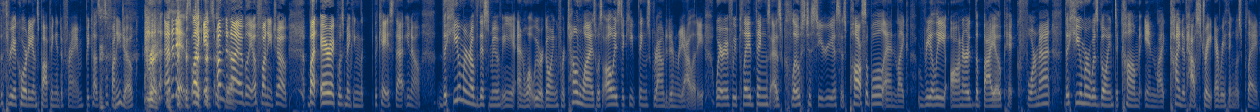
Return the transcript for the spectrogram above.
the three accordions popping into frame because it's a funny joke. Right. and it is. Like, it's undeniably a funny joke. But Eric was making the, the case that, you know, the humor of this movie and what we were going for tone wise was always to keep things grounded in reality. Where if we played things as close to serious as possible and, like, really honored the biopic format, the humor was going to come in, like, kind of how straight everything was played.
